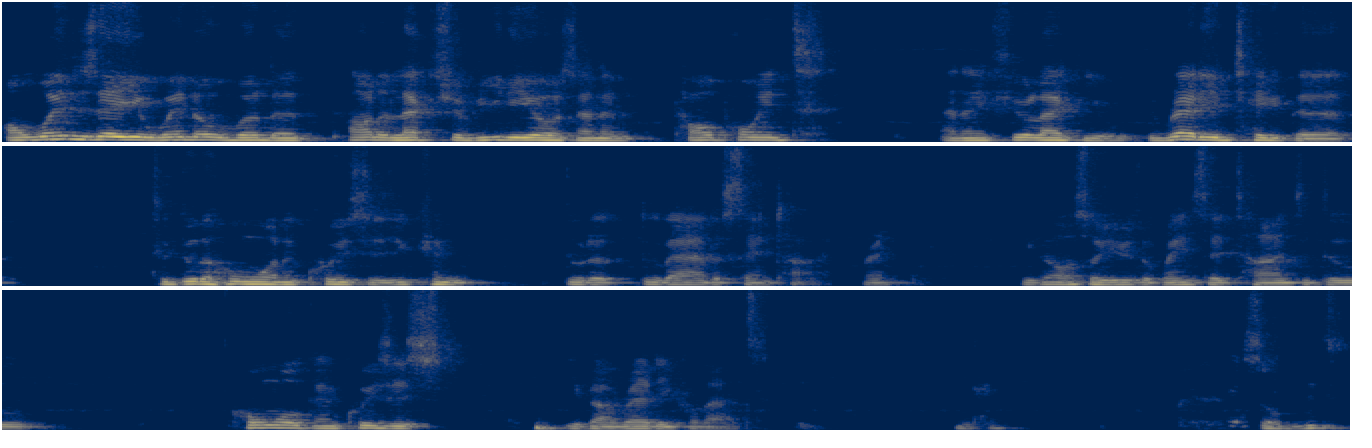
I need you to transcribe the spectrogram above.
on Wednesday you went over the all the lecture videos and then PowerPoint, and then you feel like you you're ready to take the to do the homework and quizzes. You can do the do that at the same time, right? You can also use the Wednesday time to do homework and quizzes. You got ready for that. Okay. So this,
